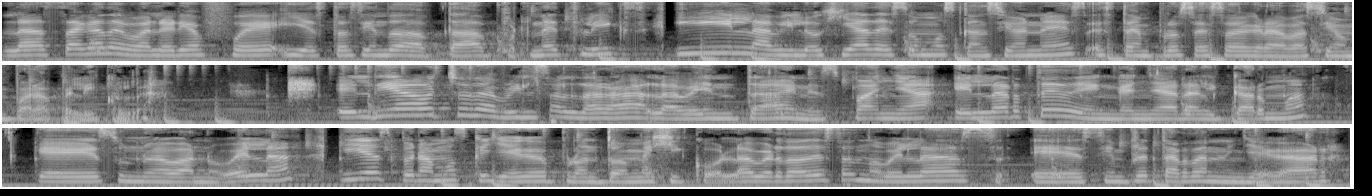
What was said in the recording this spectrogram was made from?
La saga de Valeria fue y está siendo adaptada por Netflix y la biología de Somos Canciones está en proceso de grabación para película. El día 8 de abril saldrá a la venta en España El arte de engañar al karma, que es su nueva novela y esperamos que llegue pronto a México. La verdad estas novelas eh, siempre tardan en llegar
